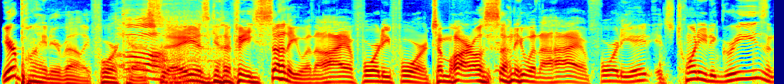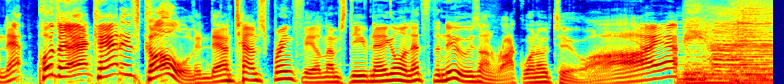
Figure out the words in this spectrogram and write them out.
Your Pioneer Valley forecast oh. today is going to be sunny with a high of 44. Tomorrow, sunny with a high of 48. It's 20 degrees, and that pussy cat is cold in downtown Springfield. I'm Steve Nagle, and that's the news on Rock 102. Oh, yeah.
